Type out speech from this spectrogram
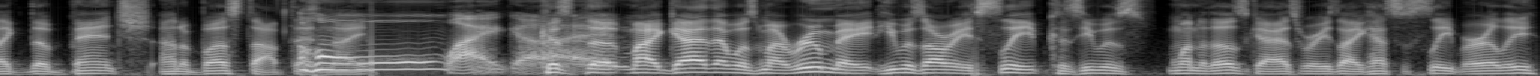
like the bench on a bus stop that night. Oh my god! Because the my guy that was my roommate, he was already asleep because he was one of those guys where he's like has to sleep early.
